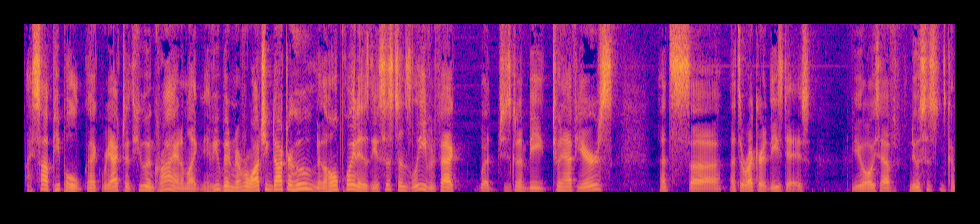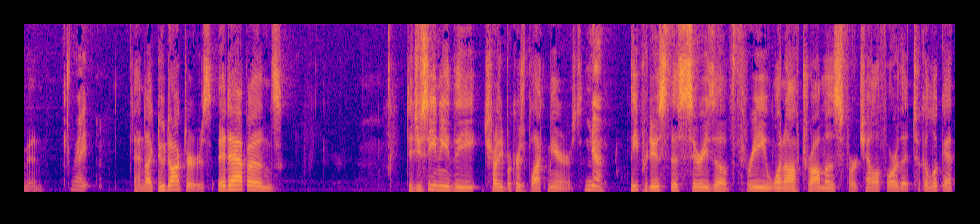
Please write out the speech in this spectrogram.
I saw people like react with hue and cry, and I'm like, "Have you been ever watching Doctor Who?" And the whole point is the assistants leave. In fact, what she's going to be two and a half years. That's uh, that's a record these days. You always have new assistants come in, Right. and like new doctors. It happens. Did you see any of the Charlie Brooker's Black Mirrors? No. He produced this series of three one off dramas for Channel 4 that took a look at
